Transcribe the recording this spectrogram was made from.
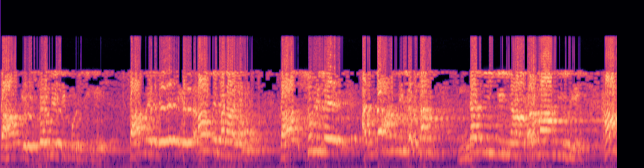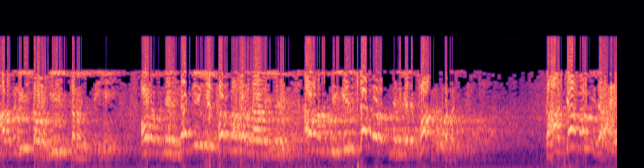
کہاں کے سونے کی کرسی کے سامنے تیرے احترام میں بنایا ہوں۔ کہا سن لے، اللہ کی قسم، نبی کی نافرمانی میں ہم اپنی توحید سمجھتے ہیں اور اپنے نبی کے فرما برداری میں ہم اپنی عزت اور اپنے لیے فخر سمجھتے ہیں۔ کہا، کیا معاملہ ہے؟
